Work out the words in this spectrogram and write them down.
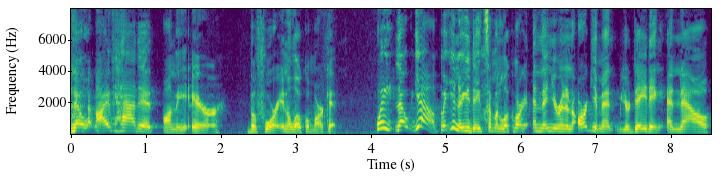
No. I've had it on the air before in a local market. Wait, No, yeah, but you know, you date someone in a local market and then you're in an argument, you're dating, and now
